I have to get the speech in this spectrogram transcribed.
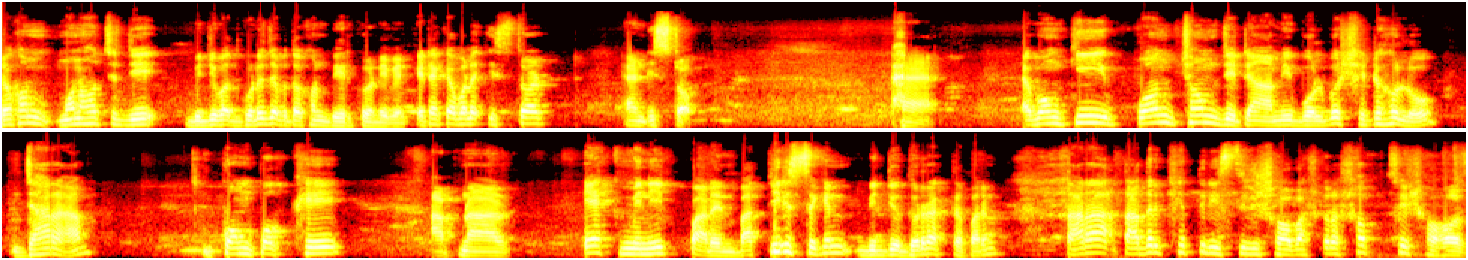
যখন মনে হচ্ছে যে বীর্যপাত ঘটে যাবে তখন বের করে নেবেন। এটাকে বলে স্টার্ট অ্যান্ড স্টপ হ্যাঁ এবং কি পঞ্চম যেটা আমি বলব সেটা হলো যারা কমপক্ষে আপনার এক মিনিট পারেন বা তিরিশ সেকেন্ড বীর্য ধরে রাখতে পারেন, তারা তাদের ক্ষেত্রে স্ত্রীর সহবাস করা সবচেয়ে সহজ।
